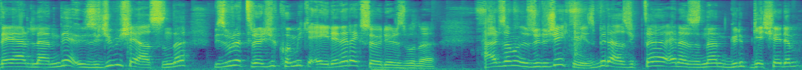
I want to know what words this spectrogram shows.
değerlendi. Üzücü bir şey aslında. Biz burada trajikomik eğlenerek söylüyoruz bunu. Her zaman üzülecek miyiz? Birazcık da en azından gülüp geçelim.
